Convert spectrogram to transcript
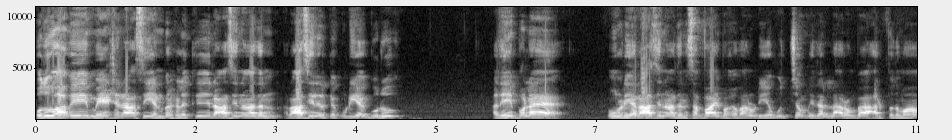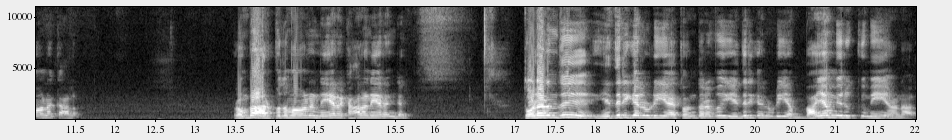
பொதுவாகவே மேஷ ராசி என்பர்களுக்கு ராசிநாதன் ராசியில் இருக்கக்கூடிய குரு அதே போல் உங்களுடைய ராசிநாதன் செவ்வாய் பகவானுடைய உச்சம் இதெல்லாம் ரொம்ப அற்புதமான காலம். ரொம்ப அற்புதமான நேர கால நேரங்கள். தொடர்ந்து எதிரிகளுடைய தொந்தரவு எதிரிகளுடைய பயம் இருக்குமே ஆனால்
